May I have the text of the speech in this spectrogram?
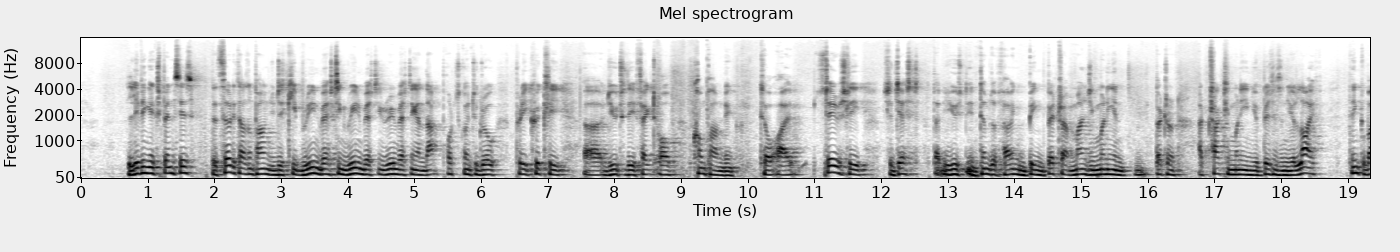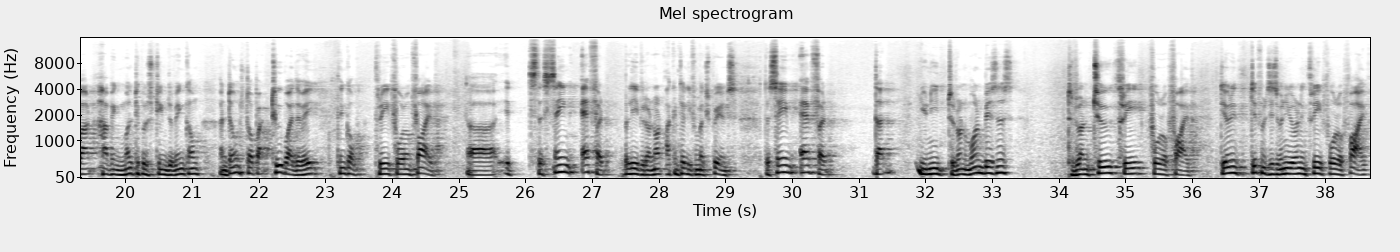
living expenses the 30,000 pounds you just keep reinvesting reinvesting reinvesting and that pot's going to grow pretty quickly uh, due to the effect of compounding. So I seriously suggest that you in terms of having being better at managing money and better attracting money in your business and your life think about having multiple streams of income and don't stop at two by the way. Think of three four and five. Uh, it's the same effort believe it or not i can tell you from experience the same effort that you need to run one business to run two three four or five. The only difference is when you're running three four or five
